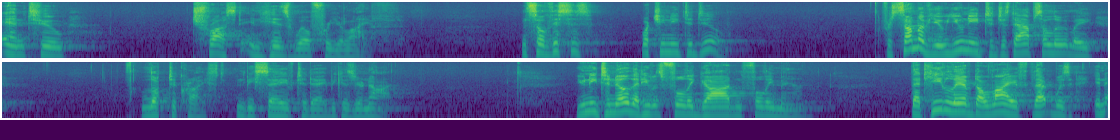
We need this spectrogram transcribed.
and to trust in His will for your life. And so this is what you need to do. For some of you, you need to just absolutely look to Christ and be saved today because you're not. You need to know that He was fully God and fully man that he lived a life that was in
